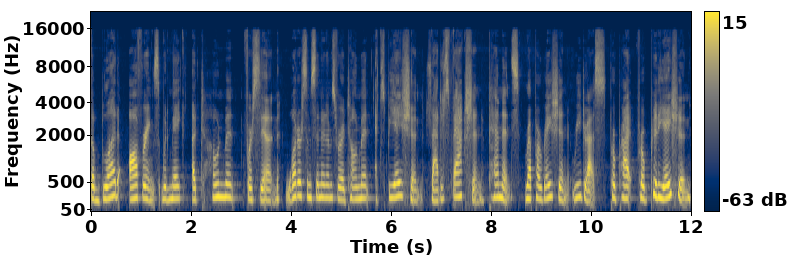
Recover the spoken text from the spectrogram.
The blood offerings would make atonement for sin. What are some synonyms for atonement? Expiation, satisfaction, penance, reparation, redress, propri- propitiation,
